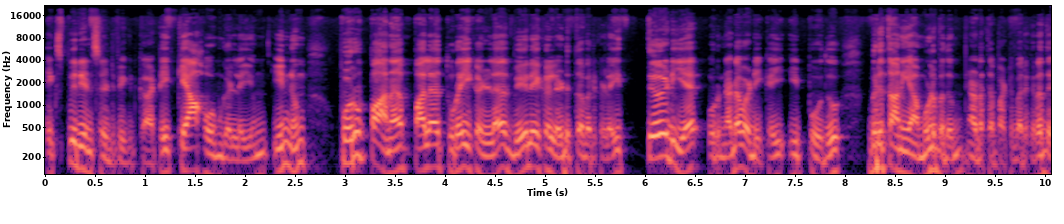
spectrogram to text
எக்ஸ்பீரியன்ஸ் சர்டிஃபிகேட் காட்டி கியா ஹோம்கள்லையும் இன்னும் பொறுப்பான பல துறைகளில் வேலைகள் எடுத்தவர்களை தேடிய ஒரு நடவடிக்கை இப்போது பிரித்தானியா முழுவதும் நடத்தப்பட்டு வருகிறது.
